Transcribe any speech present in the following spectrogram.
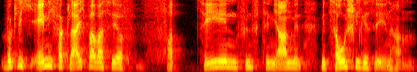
wirklich ähnlich vergleichbar, was wir vor 10, 15 Jahren mit, mit Social gesehen haben.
